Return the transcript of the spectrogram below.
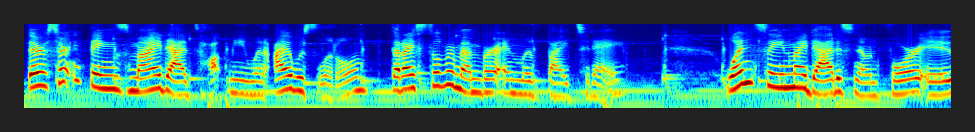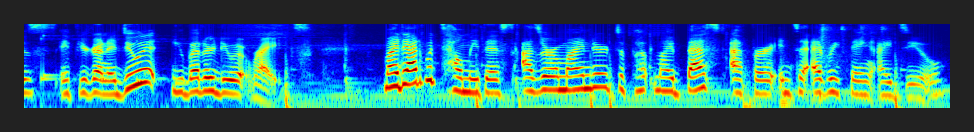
There are certain things my dad taught me when I was little that I still remember and live by today. One saying my dad is known for is if you're gonna do it, you better do it right. My dad would tell me this as a reminder to put my best effort into everything I do.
